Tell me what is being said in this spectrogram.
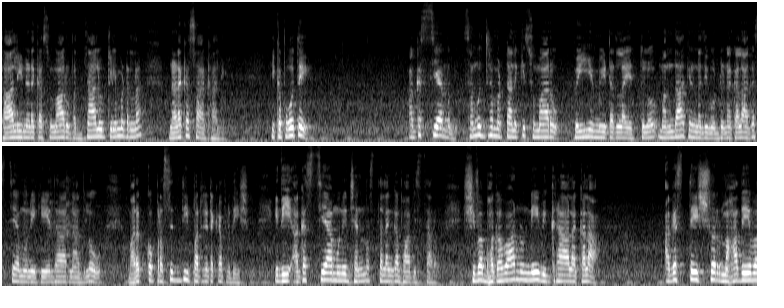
కాలినడక సుమారు పద్నాలుగు కిలోమీటర్ల నడక సాగాలి. ఇకపోతే అగస్త్యముని సముద్ర మట్టానికి సుమారు వెయ్యి మీటర్ల ఎత్తులో మందాకిని నది ఒడ్డున కల అగస్త్యముని కేదార్నాథ్లో మరొక ప్రసిద్ధి పర్యాటక ప్రదేశం. ఇది అగస్త్యముని జన్మస్థలంగా భావిస్తారు. శివ భగవాను విగ్రహాల కళ అగస్తేశ్వర్ మహాదేవ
